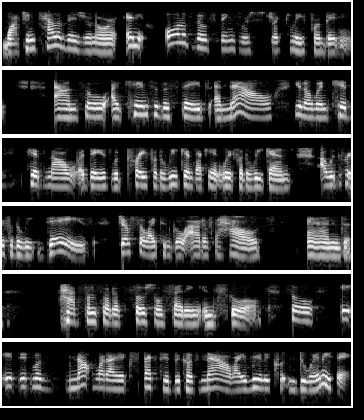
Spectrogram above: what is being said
watching television or any, all of those things were strictly forbidden. And so I came to the States and now, you know, when kids kids nowadays would pray for the weekends. I can't wait for the weekends. I would pray for the weekdays just so I can go out of the house and have some sort of social setting in school. So it, it, it was not what I expected because now I really couldn't do anything.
